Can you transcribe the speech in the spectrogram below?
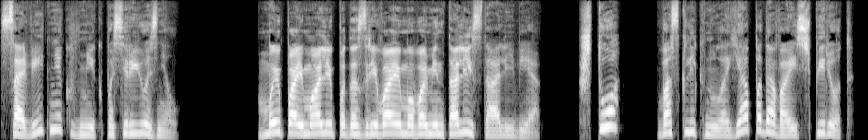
Советник вмиг посерьезнел. «Мы поймали подозреваемого менталиста, Оливия». «Что?» Воскликнула я, подаваясь вперед.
